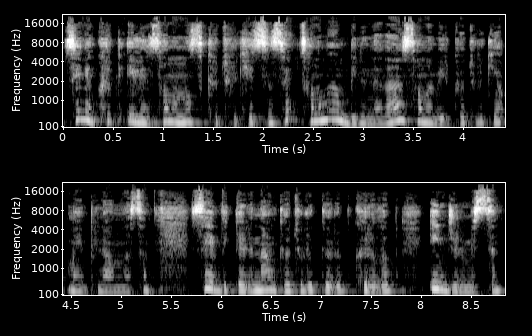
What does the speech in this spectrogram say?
senin 40 elin sana nasıl kötülük etsin? Sen tanımayan biri neden sana bir kötülük yapmayı planlasın. Sevdiklerinden kötülük görüp kırılıp incilmişsin.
